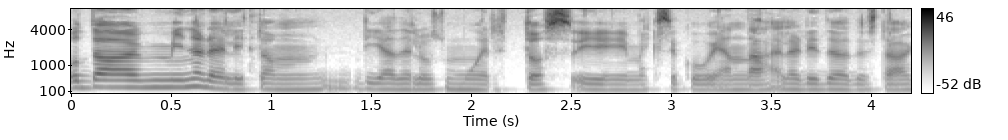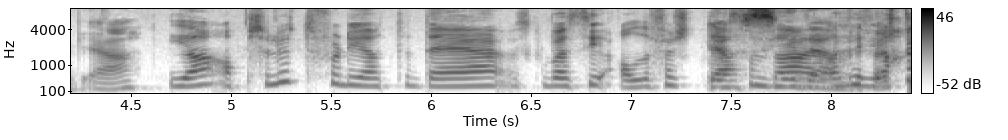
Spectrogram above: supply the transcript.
Og da minner det litt om Dia de los Muertos i Mexico igjen, da. Eller De dødes dag. Ja. Ja, absolutt. Fordi at det skal bare si aller først det Ja, som si da det er aller ja. først.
